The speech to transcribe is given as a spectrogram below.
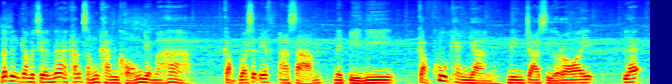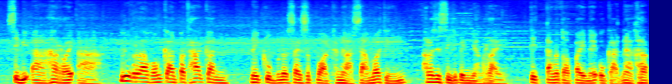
และเป็นการเผชิญหน้าครั้งสำคัญของ Yamaha กับ YZF R3 ในปีนี้ กับคู่แข่งอย่าง Ninja 400 และ CBR 500R เรื่องราวของการประทะกันในกลุ่มมอเตอร์ไซค์สปอร์ตขนาด 300 ถึง500จะเป็นอย่างไร ติดตามกันต่อไปในโอกาสหน้าครับ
